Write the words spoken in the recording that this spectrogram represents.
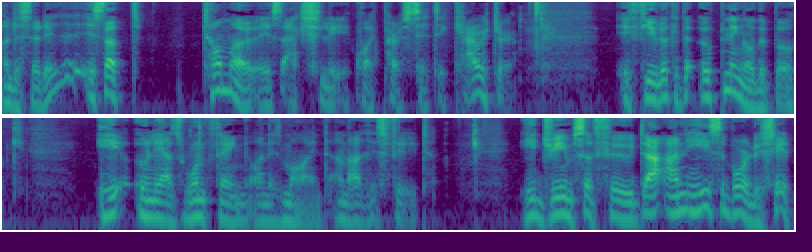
understood it, is that Tommo is actually a quite parasitic character. If you look at the opening of the book, he only has one thing on his mind, and that is food. He dreams of food, and he's aboard a ship,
